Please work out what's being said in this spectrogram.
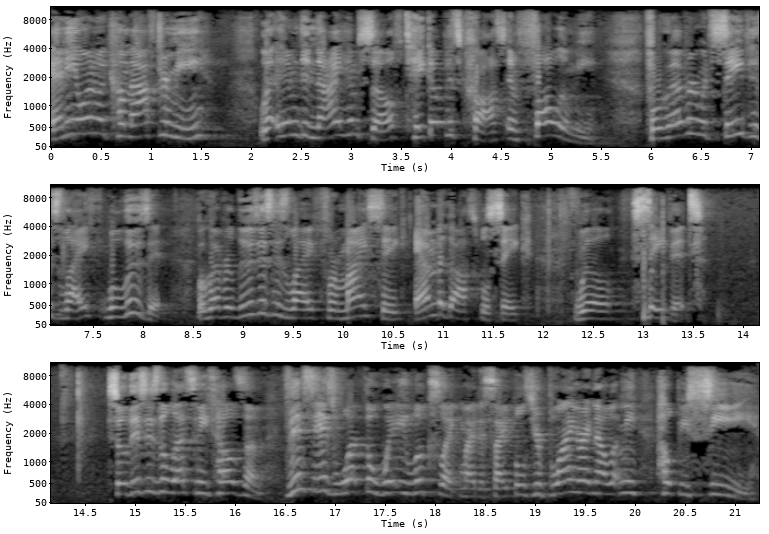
anyone would come after me, let him deny himself, take up his cross, and follow me. For whoever would save his life will lose it, but whoever loses his life for my sake and the gospel's sake will save it. So, this is the lesson he tells them. This is what the way looks like, my disciples. You're blind right now. Let me help you see.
